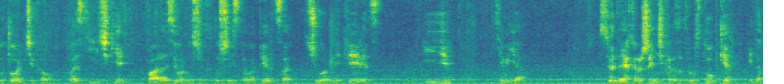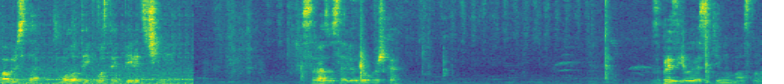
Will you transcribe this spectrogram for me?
бутончиков гвоздички, пара зернышек душистого перца, черный перец и тимьян. Все это я хорошенечко разотру в ступке и добавлю сюда молотый острый перец чили. Сразу солю ребрышко. Сбрызгиваю растительным маслом.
